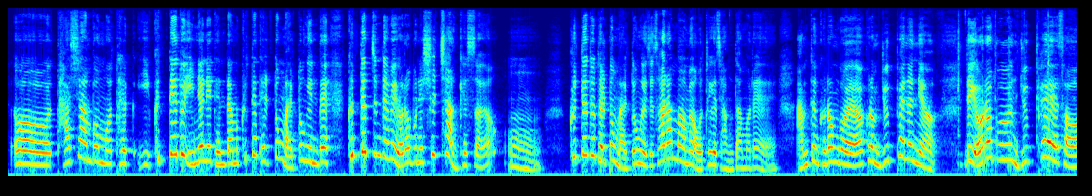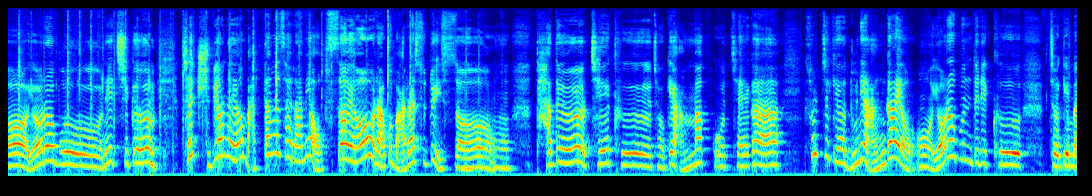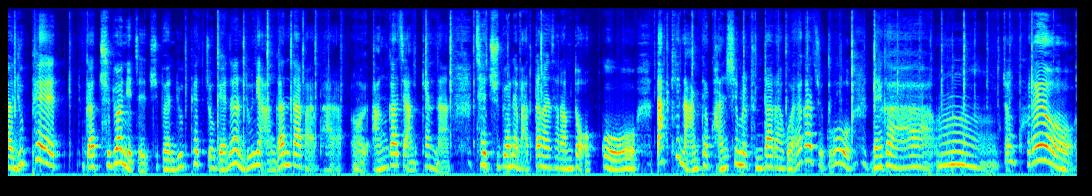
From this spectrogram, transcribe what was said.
어 다시 한번 뭐 될, 이, 그때도 인연이 된다면 그때 될똥 말똥인데 그때쯤 되면 여러분이 싫지 않겠어요? 어. 그때도 될똥말똥이지 사람 마음을 어떻게 장담을 해. 암튼 그런 거예요. 그럼 유패는요. 근데 여러분 유패에서 여러분이 지금 제 주변에요 마땅한 사람이 없어요 라고 말할 수도 있어. 어, 다들 제 그 저게 안 맞고 제가 솔직히요 눈이 안 가요. 어, 여러분들이 그 저기 막 유패 그러니까 주변이지 주변 뉴페 쪽에는 눈이 안 간다 봐, 봐, 어, 안 가지 않겠나. 제 주변에 마땅한 사람도 없고 딱히 나한테 관심을 둔다라고 해가지고 내가 음좀 그래요.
